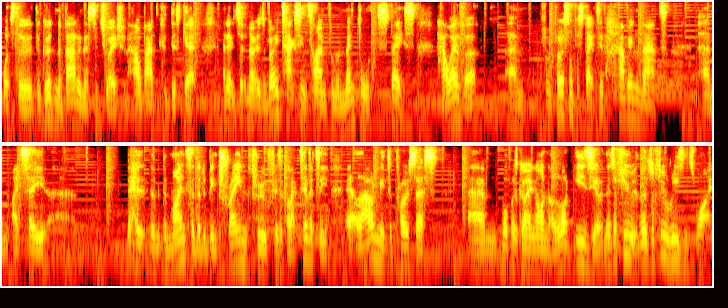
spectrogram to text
what's the the good and the bad in this situation? How bad could this get? And it's you no, it's a very taxing time from a mental space. However, um, from a personal perspective, having that, um, I'd say. Uh, the, the, the, mindset that had been trained through physical activity, it allowed me to process um, what was going on a lot easier. And there's a few there's a few reasons why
